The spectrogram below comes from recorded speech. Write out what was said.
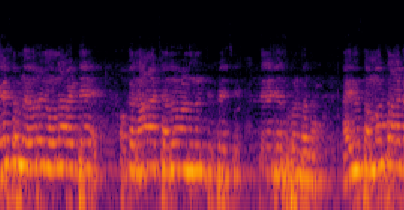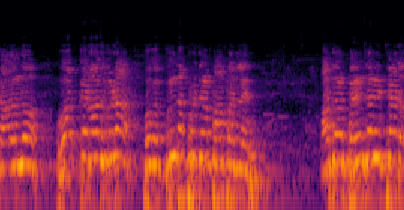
దేశంలో ఎవరైనా ఉన్నారంటే ఒక నారా చంద్రబాబు అని చెప్పేసి తెలియజేసుకుంటున్నా. ఐదు సంవత్సరాల కాలంలో ఒక్క రోజు కూడా ఒక గుంద పుట్టిన పాపం లేదు. అతను పెన్షన్ ఇచ్చాడు.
